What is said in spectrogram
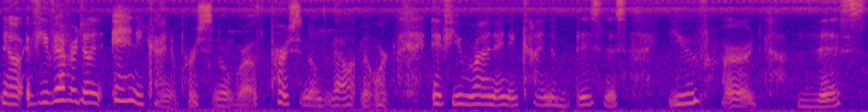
Now, if you've ever done any kind of personal growth, personal development work, if you run any kind of business, you've heard this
